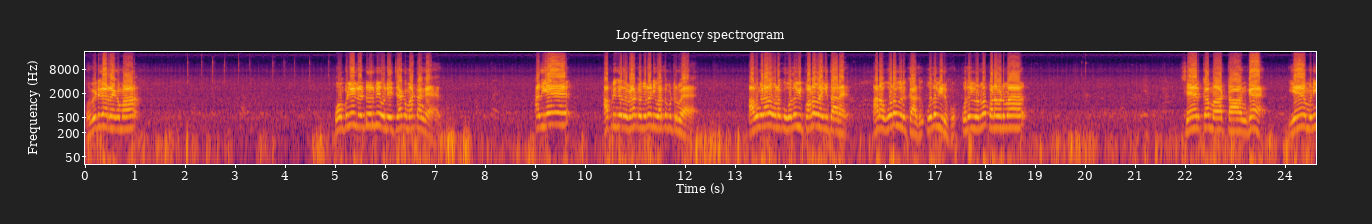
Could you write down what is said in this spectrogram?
உன் வீட்டுக்காரர் எங்கம்மா? உன் பிள்ளைகள் ரெண்டு பேருமே உன்னை சேர்க்க மாட்டாங்க. அது ஏன் அப்படிங்கிறத விளக்கம் சொன்னால் நீ வருத்தப்பட்டுருவ. அவங்களால உனக்கு உதவி பணம் வாங்கி தரேன். ஆனால் உறவு இருக்காது. உதவி இருக்கும். உதவி வேணுமா? பணம் வேணுமா? சேர்க்க மாட்டாங்க. ஏம்னு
